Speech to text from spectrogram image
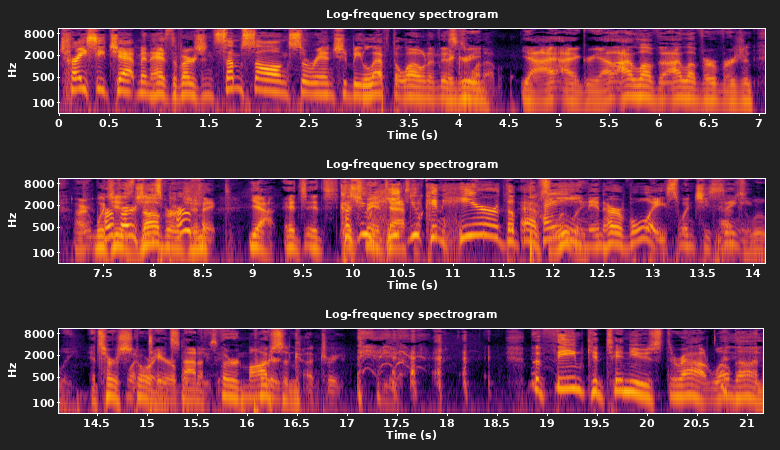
Tracy Chapman has the version. Some songs, Soren, should be left alone, and this is one of them. Yeah, I, I agree. I, I love the, I love her version, uh, which Her is the version. perfect. Yeah, it's it's Because you he, you can hear the Absolutely. pain in her voice when she's singing. Absolutely, it's her story. It's not a third Modern person. country. The theme continues throughout. Well done.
